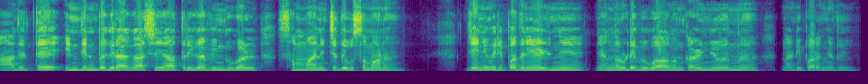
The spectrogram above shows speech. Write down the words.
ആദ്യത്തെ ഇന്ത്യൻ ബഹിരാകാശ യാത്രിക വിങ്കുകൾ സമ്മാനിച്ച ദിവസമാണ്. ജനുവരി പതിനേഴിന് ഞങ്ങളുടെ വിവാഹം കഴിഞ്ഞുവെന്ന് നടി പറഞ്ഞത്.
